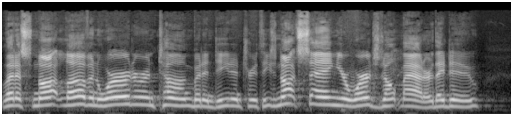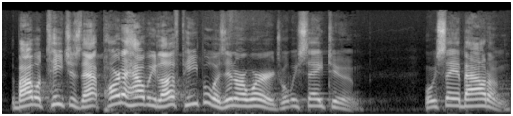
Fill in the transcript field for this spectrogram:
let us not love in word or in tongue, but in deed and truth. He's not saying your words don't matter, they do. The Bible teaches that part of how we love people is in our words, what we say to them, what we say about them.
